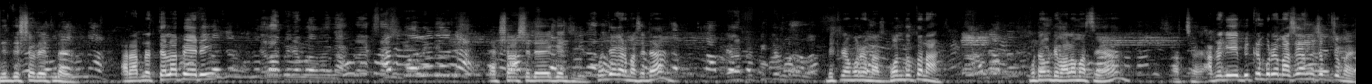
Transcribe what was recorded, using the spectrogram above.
নির্দিষ্ট রেট নাই। আর আপনার তেলাপিয়া এটি? একশো আশি টাকা কেজি। কোন জায়গার মাছ এটা? বিক্রমপুরের মাছ। গন্ধ তো না? মোটামুটি ভালো মাছ হ্যাঁ? আচ্ছা। আপনাকে বিক্রমপুরের মাছে আনেন সবসময়?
